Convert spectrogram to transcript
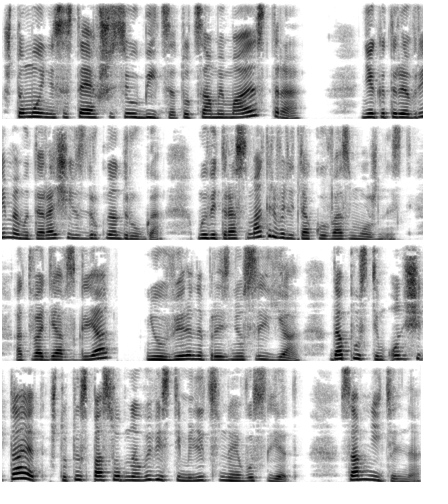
что мой несостоявшийся убийца тот самый маэстро?» Некоторое время мы таращились друг на друга. Мы ведь рассматривали такую возможность. Отводя взгляд, неуверенно произнес Илья. «Допустим, он считает, что ты способна вывести милицию на его след. Сомнительно.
